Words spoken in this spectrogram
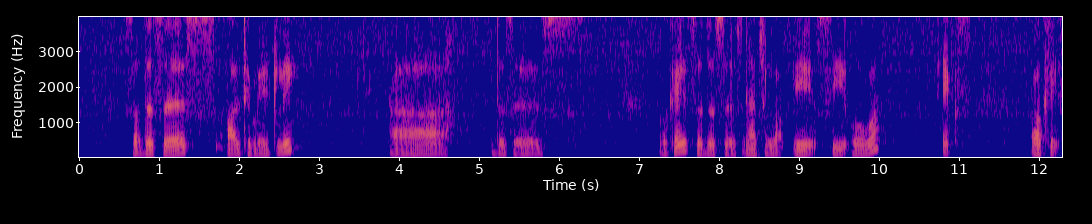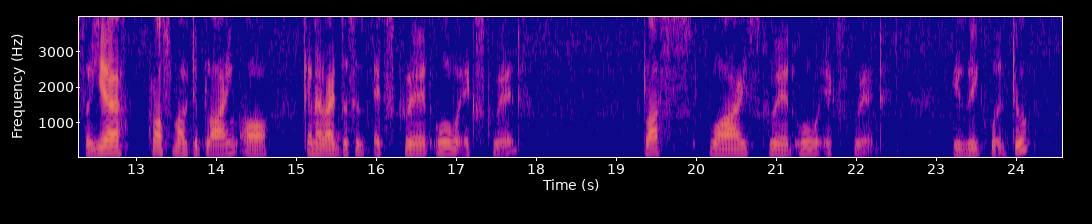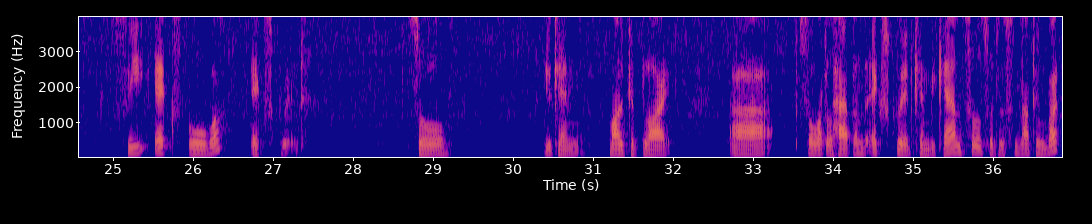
so this is ultimately uh, this is okay. So this is natural log a c over x. Okay. So here cross multiplying or can I write this as x squared over x squared plus y squared over x squared is equal to cx over x squared. So you can multiply. Uh, so what will happen? The x squared can be cancelled. So this is nothing but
